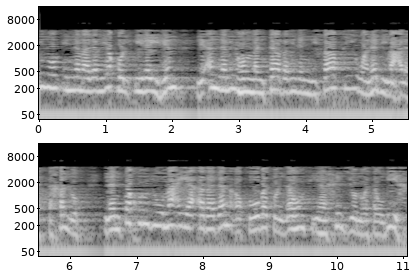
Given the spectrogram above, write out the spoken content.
منهم إنما لم يقل إليهم لأن منهم من تاب من النفاق وندم على التخلف. لن تخرجوا معي أبدا عقوبة لهم فيها خزي وتوبيخ.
